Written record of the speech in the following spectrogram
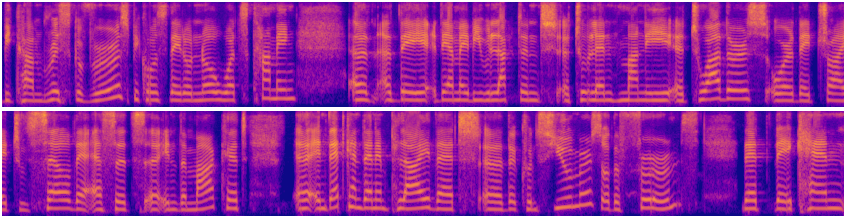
become risk averse because they don't know what's coming. Uh, uh, they they may be reluctant uh, to lend money uh, to others, or they try to sell their assets uh, in the market, uh, and that can then imply that the consumers or the firms that they can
